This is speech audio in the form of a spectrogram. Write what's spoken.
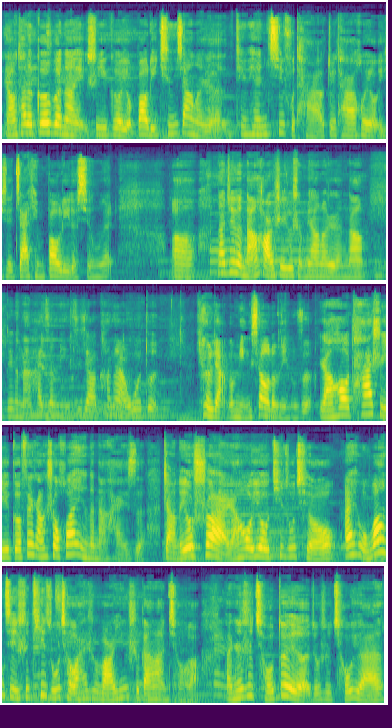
然后他的哥哥呢，也是一个有暴力倾向的人，天天欺负他，对他会有一些家庭暴力的行为。嗯，那这个男孩是一个什么样的人呢？这个男孩子的名字叫康奈尔沃顿，有两个名校的名字。然后他是一个非常受欢迎的男孩子，长得又帅，然后又踢足球。哎，我忘记是踢足球还是玩英式橄榄球了，反正是球队的，就是球员。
